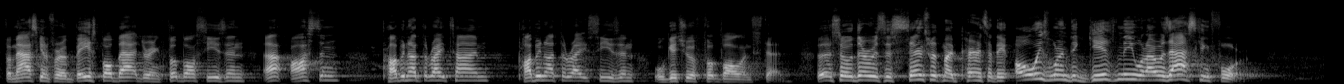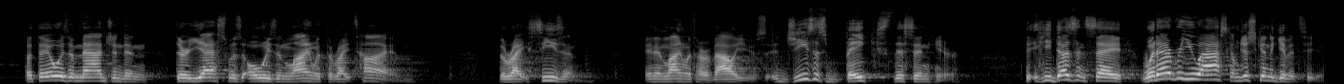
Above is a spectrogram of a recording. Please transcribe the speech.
If I'm asking for a baseball bat during football season, uh, Austin, probably not the right time, probably not the right season, we'll get you a football instead. Uh, so there was this sense with my parents that they always wanted to give me what I was asking for. But they always imagined and their yes was always in line with the right time, the right season, and in line with our values. Jesus bakes this in here. He doesn't say, whatever you ask, I'm just going to give it to you.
